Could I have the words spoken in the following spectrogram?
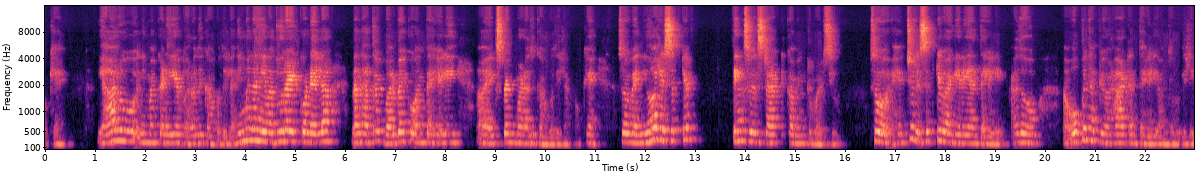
ಓಕೆ ಯಾರು ನಿಮ್ಮ ಕಡೆಗೆ ಬರೋದಕ್ಕಾಗೋದಿಲ್ಲ. ನಿಮ್ಮನ್ನ ನೀವು ದೂರ ಇಟ್ಕೊಂಡೆಲ್ಲ ನನ್ನ ಹತ್ರಕ್ಕೆ ಬರಬೇಕು ಅಂತ ಹೇಳಿ ಎಕ್ಸ್ಪೆಕ್ಟ್ ಮಾಡೋದಕ್ಕಾಗೋದಿಲ್ಲ okay so when you are receptive things will start coming towards you so ಹೆಚ್ಚು ರಿಸೆಪ್ಟಿವ್ ಆಗಿರಿ ಅಂತ ಹೇಳಿ. ಅದು ಓಪನ್ ಅಪ್ ಯುವರ್ ಹಾರ್ಟ್ ಅಂತ ಹೇಳಿ ಒಂದು ಇಲ್ಲಿ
